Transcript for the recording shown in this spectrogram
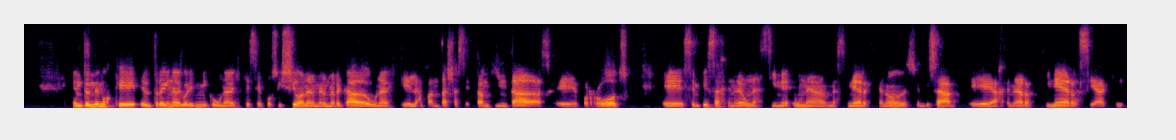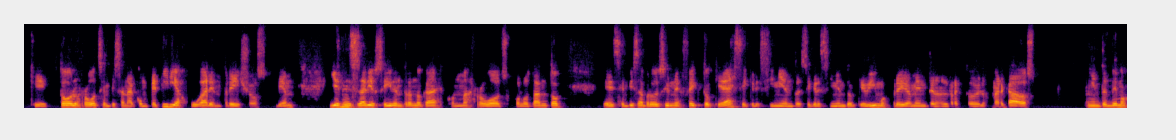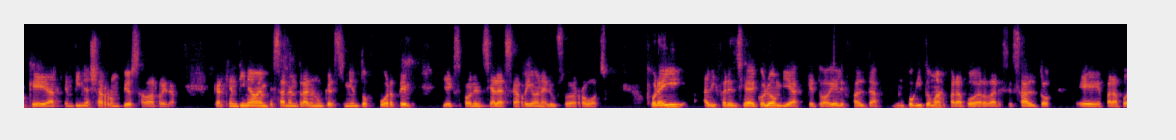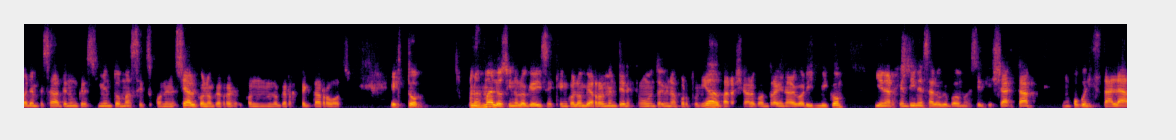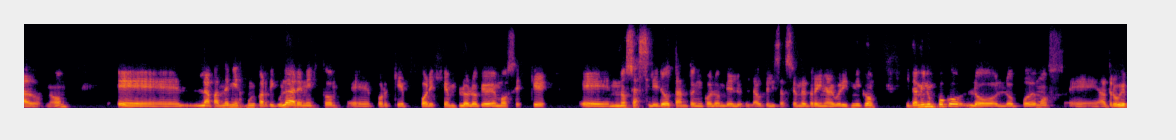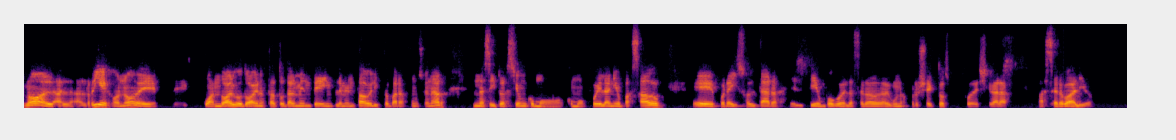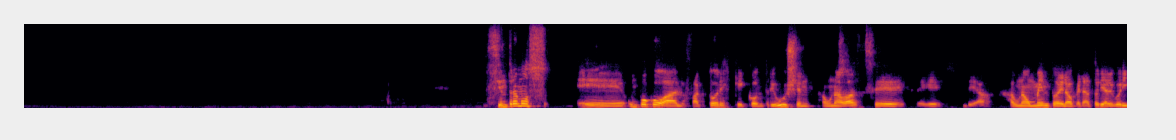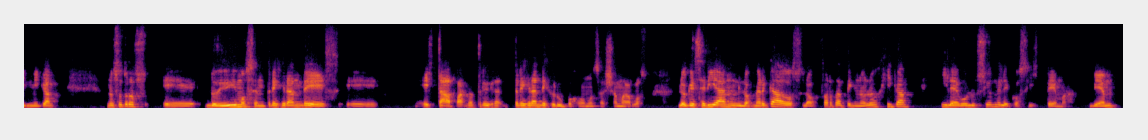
Entendemos que el trading algorítmico, una vez que se posiciona en el mercado, una vez que las pantallas están pintadas eh, por robots, eh, se empieza a generar una, sinergia, ¿no? Se empieza eh, a generar inercia, que, todos los robots empiezan a competir y a jugar entre ellos, ¿bien? Y es necesario seguir entrando cada vez con más robots. Por lo tanto, se empieza a producir un efecto que da ese crecimiento, ese crecimiento que vimos previamente en el resto de los mercados, y entendemos que Argentina ya rompió esa barrera, que Argentina va a empezar a entrar en un crecimiento fuerte y exponencial hacia arriba en el uso de robots. Por ahí, a diferencia de Colombia, que todavía le falta un poquito más para poder dar ese salto, eh, para poder empezar a tener un crecimiento más exponencial con lo, que con lo que respecta a robots. Esto no es malo, sino lo que dice es que en Colombia realmente en este momento hay una oportunidad para llegar contra un algorítmico y en Argentina es algo que podemos decir que ya está un poco instalado, ¿no? Eh, la pandemia es muy particular en esto, eh, porque, por ejemplo, lo que vemos es que eh, no se aceleró tanto en Colombia la utilización de trading algorítmico y también un poco lo, podemos atribuir ¿no? al, riesgo ¿no? de, cuando algo todavía no está totalmente implementado y listo para funcionar, una situación como, como fue el año pasado, por ahí soltar el pie un poco del acelerador de algunos proyectos puede llegar a, a ser válido. Si entramos eh, un poco a los factores que contribuyen a una base, a, un aumento de la operatoria algorítmica, nosotros eh, lo dividimos en tres grandes eh, etapas, tres, tres, grandes grupos, vamos a llamarlos. Lo que serían los mercados, la oferta tecnológica y la evolución del ecosistema. Bien,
